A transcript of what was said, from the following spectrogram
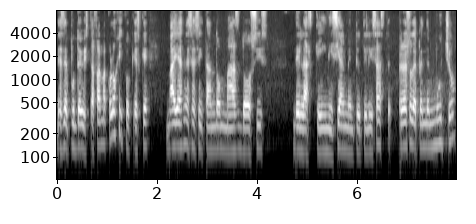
desde el punto de vista farmacológico, que es que vayas necesitando más dosis de las que inicialmente utilizaste. Pero eso depende mucho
